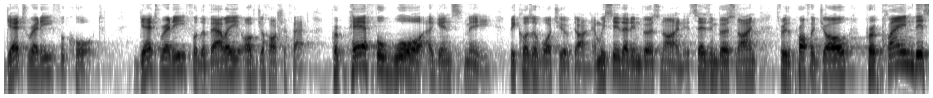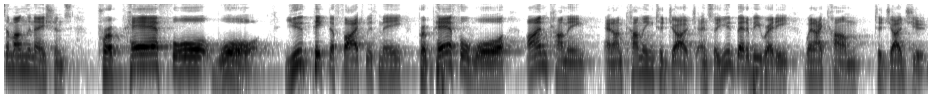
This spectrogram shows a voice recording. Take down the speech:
Get ready for court. Get ready for the valley of Jehoshaphat. Prepare for war against me because of what you have done. And we see that in verse 9. It says in verse 9 through the prophet Joel Proclaim this among the nations, prepare for war. You've picked a fight with me, prepare for war. I'm coming, and I'm coming to judge. And so you'd better be ready when I come to judge you.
